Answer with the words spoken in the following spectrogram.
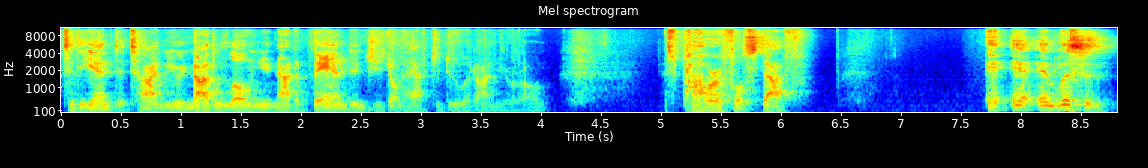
to the end of time. You're not alone. You're not abandoned. You don't have to do it on your own. It's powerful stuff. And, and listen,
